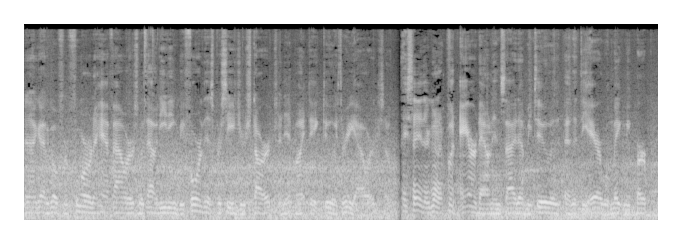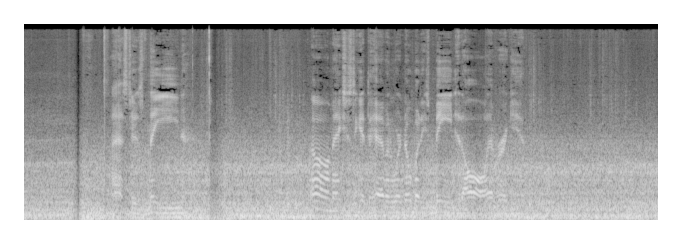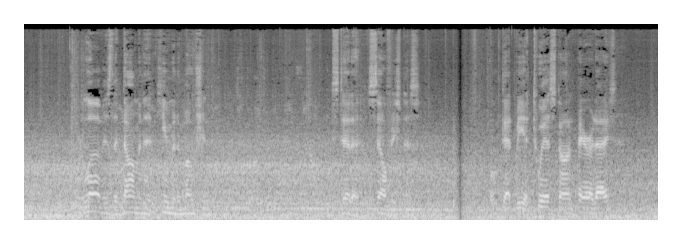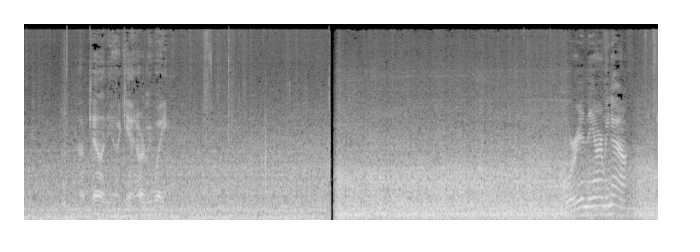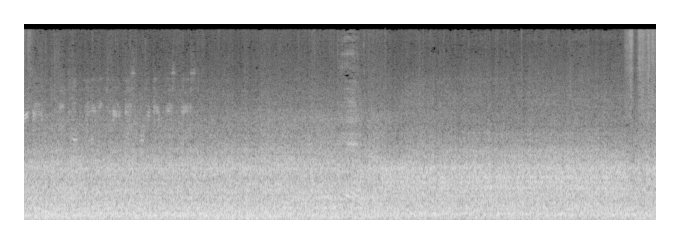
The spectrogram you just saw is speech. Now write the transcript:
and I got to go for four and a half hours without eating before this procedure starts, and it might take two or three hours. So they say they're going to put air down inside of me too, and, that the air will make me burp. That's just mean. Oh, I'm anxious to get to heaven where nobody's mean at all ever again. Where love is the dominant human emotion instead of selfishness. Won't that be a twist on paradise? I'm telling you, I can't hardly wait. We're in the army now.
